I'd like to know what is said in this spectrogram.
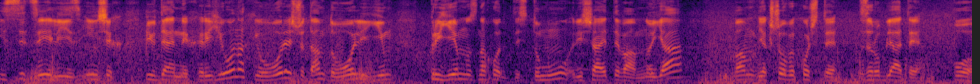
із Сицилії, з інших південних регіонах і говорять, що там доволі їм приємно знаходитись. Тому рішайте вам. Ну я вам, якщо ви хочете заробляти по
